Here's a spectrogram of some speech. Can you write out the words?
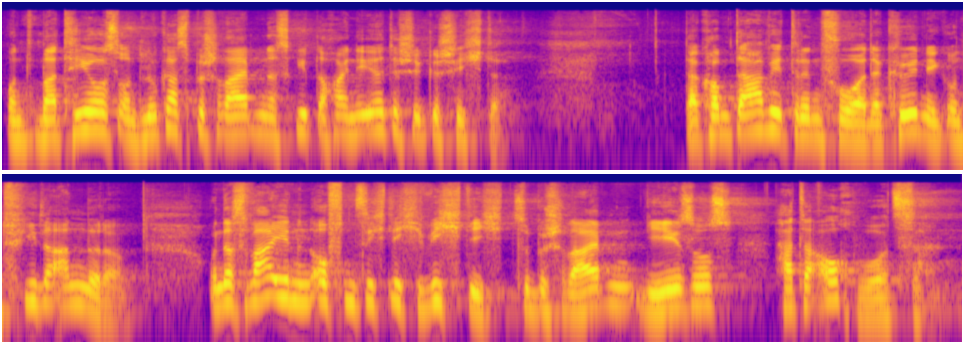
Und Matthäus und Lukas beschreiben, es gibt auch eine irdische Geschichte. Da kommt David drin vor, der König und viele andere. Und das war ihnen offensichtlich wichtig zu beschreiben, Jesus hatte auch Wurzeln.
